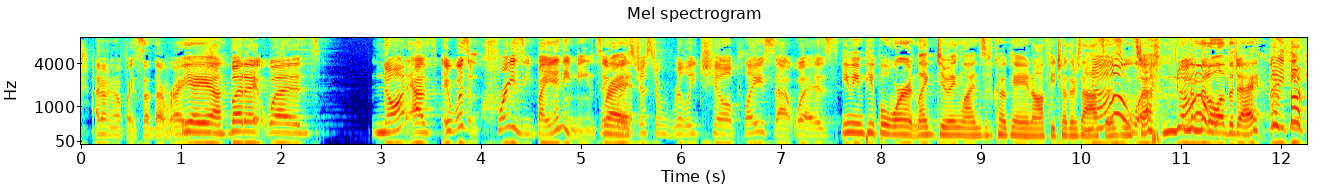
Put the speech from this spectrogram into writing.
I don't know if I said that right. Yeah, yeah. But it was not as it wasn't crazy by any means. It Right. was just a really chill place that was you mean people weren't like doing lines of cocaine off each other's asses and stuff no. in the middle of the day? But I think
